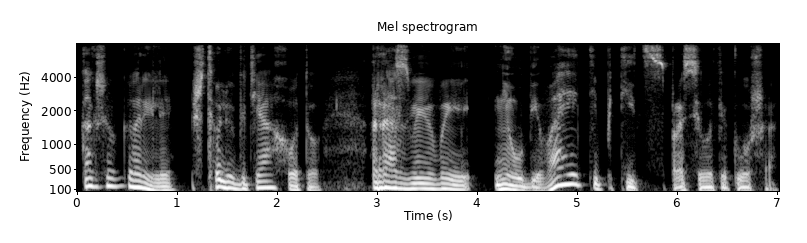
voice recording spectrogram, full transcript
«Как же вы говорили, что любите охоту? Разве вы не убиваете птиц?» — спросила Феклуша.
